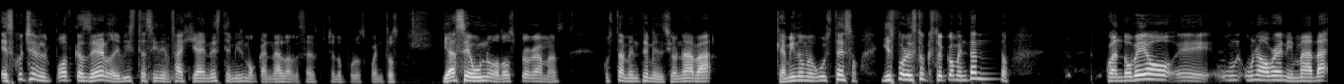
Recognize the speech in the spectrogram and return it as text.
escuchen el podcast de Revista Cinefagia en este mismo canal donde están escuchando por los cuentos. Y hace uno o dos programas justamente mencionaba que a mí no me gusta eso. Y es por esto que estoy comentando. Cuando veo eh, una obra animada,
